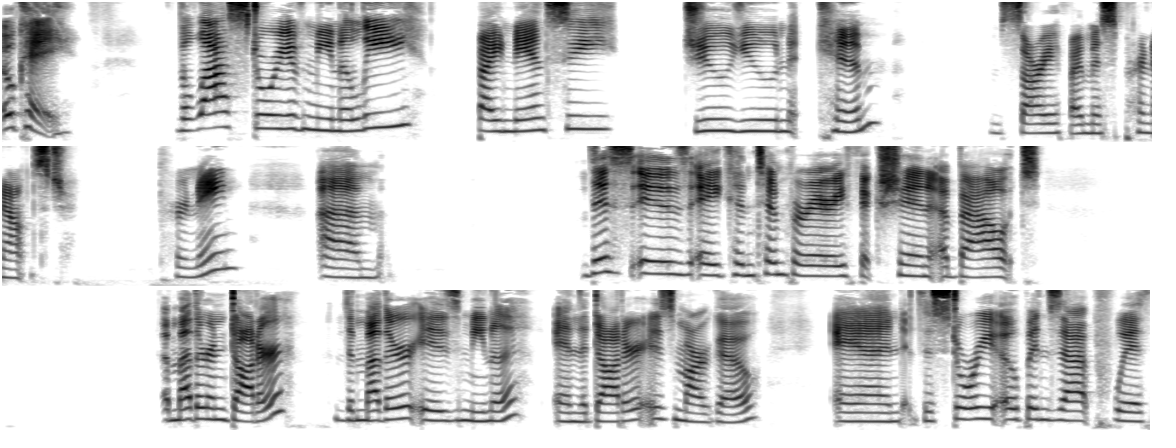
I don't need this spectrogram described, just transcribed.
Okay. The Last Story of Mina Lee by Nancy Jooyoun Kim. I'm sorry if I mispronounced her name. Um, this is a contemporary fiction about a mother and daughter. The mother is Mina and the daughter is Margot. And the story opens up with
